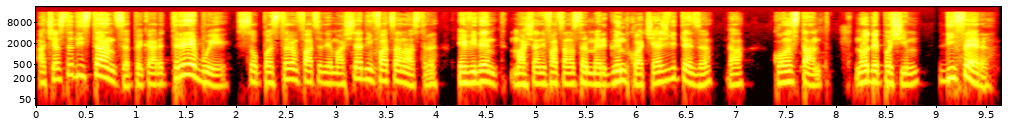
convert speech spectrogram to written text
această distanță pe care trebuie să o păstrăm față de mașina din fața noastră, evident, mașina din fața noastră mergând cu aceeași viteză, da, constant, nu o depășim, diferă.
